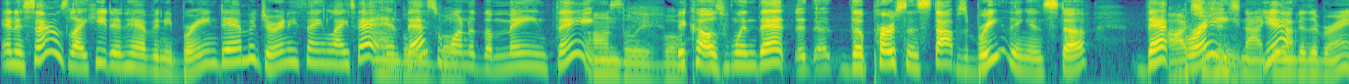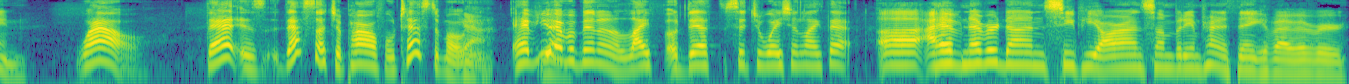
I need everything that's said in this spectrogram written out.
And it sounds like he didn't have any brain damage or anything like that. And that's one of the main things. Unbelievable. Because when that the, the person stops breathing and stuff, that Oxygen's brain not yeah. getting to the brain. Wow. That is that's such a powerful testimony. Yeah. Have you Yeah. ever been in a life or death situation like that? Uh, I have never done CPR on somebody. I'm trying to think if I've ever.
